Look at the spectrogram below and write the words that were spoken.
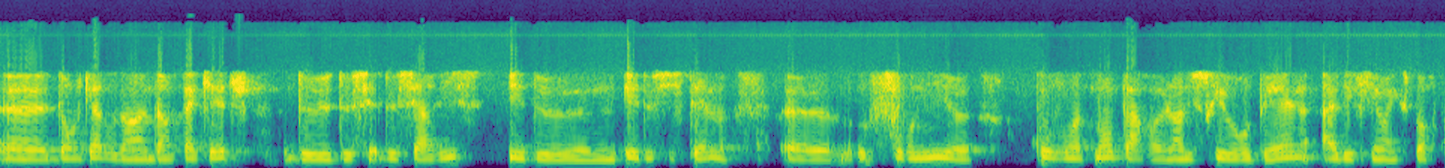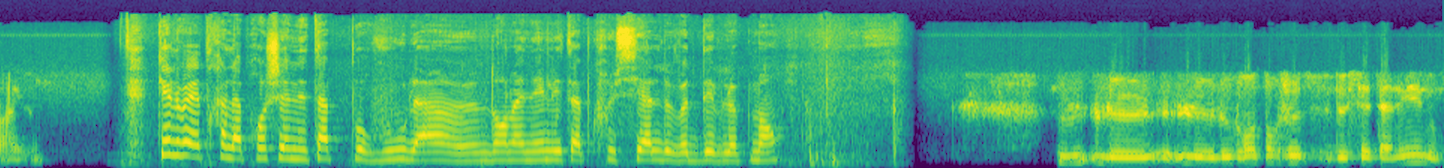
euh, dans le cadre d'un package de, de, services et de, et de systèmes euh, fournis conjointement par l'industrie européenne à des clients export par exemple. Quelle va être la prochaine étape pour vous là dans l'année, l'étape cruciale de votre développement? Le, le, grand enjeu de, cette année, donc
